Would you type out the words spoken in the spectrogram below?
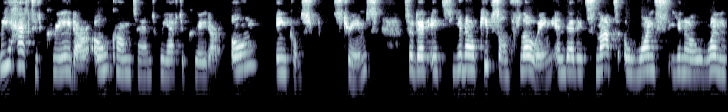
we have to create our own content, we have to create our own income streams so that it's you know keeps on flowing and that it's not a once you know one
